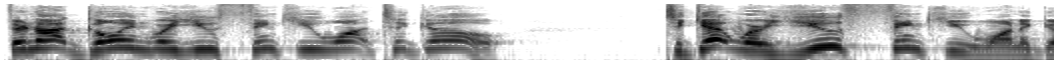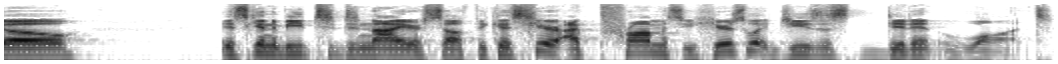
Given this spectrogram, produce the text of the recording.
They're not going where you think you want to go. To get where you think you want to go is going to be to deny yourself. Because here, I promise you, here's what Jesus didn't want.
